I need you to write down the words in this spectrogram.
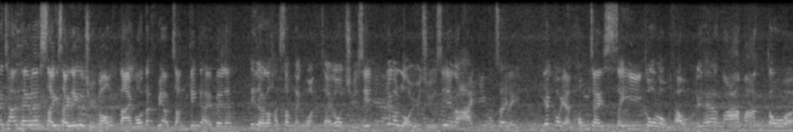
間餐廳咧細細地嘅廚房，但係我覺得比較震驚嘅係咩咧？呢度有個核心靈魂，就係、嗰個廚師，一個女廚師，一個阿姨，好犀利，一個人控制四個爐頭，你睇下，哇猛刀啊！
